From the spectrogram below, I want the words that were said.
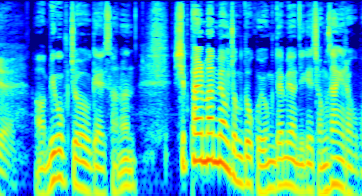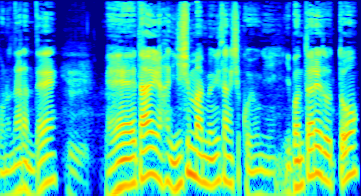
예. 어, 미국 쪽에서는 18만 명 정도 고용되면 이게 정상이라고 보는 나라인데 음. 매달 한 20만 명 이상씩 고용이 이번 달에도 또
